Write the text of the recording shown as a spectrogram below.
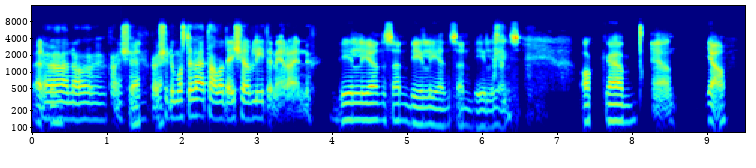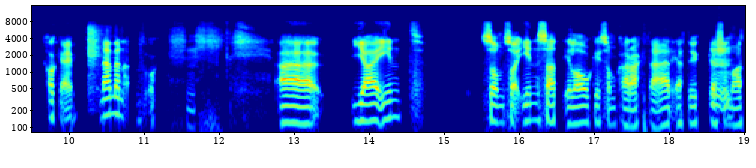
Ja, no, kanske, kanske du måste vältala dig själv lite mera ännu. Billions and billions and billions. Och ehm, Ja. ja, okej. Nej men. Eh, jag är inte som så insatt i Loki som karaktär. Jag tycker Mm. som att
